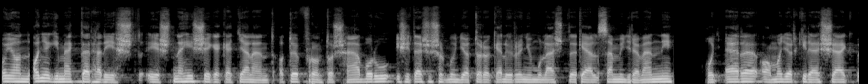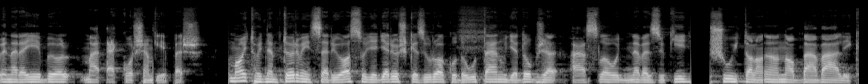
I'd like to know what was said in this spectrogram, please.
olyan anyagi megterhelést és nehézségeket jelent a többfrontos háború, és itt elsősorban ugye a török előrönyomulást kell szemügyre venni, hogy erre a magyar királyság önerejéből már ekkor sem képes. Majd, hogy nem törvényszerű az, hogy egy erőskező uralkodó után, ugye Dobzsa Ászla, hogy nevezzük így, súlytalanabbá válik.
